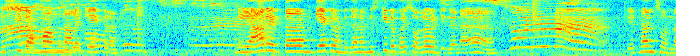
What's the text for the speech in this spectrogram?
பிஸ்கிட் அம்மா வந்து நாளை கேட்குறேன் நீ யார் எடுத்தான்னு கேட்க வேண்டியதானே மிஸ்கிட்ட போய் சொல்ல வேண்டியதானே என்னன்னு சொன்ன?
